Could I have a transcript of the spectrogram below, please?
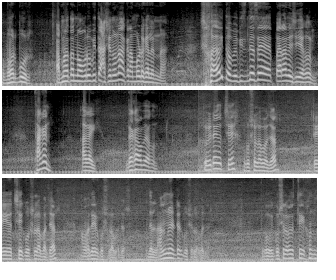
ভরপুর। আপনারা তো নবরবিতে আসেনও না ক্রাম বোর্ডে খেলেন না। ওই তো বিজনেসে প্যারা বেশি এখন। থাকেন? আগাই। দেখা হবে এখন। তো এটাই হচ্ছে গোসলা বাজার। এটাই হচ্ছে গোসলা বাজার আমাদের গোসলা বাজার। আমাদের লালমিনাটের গোসলা বাজার। তো ওই গোসলা বাজার থেকে এখন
